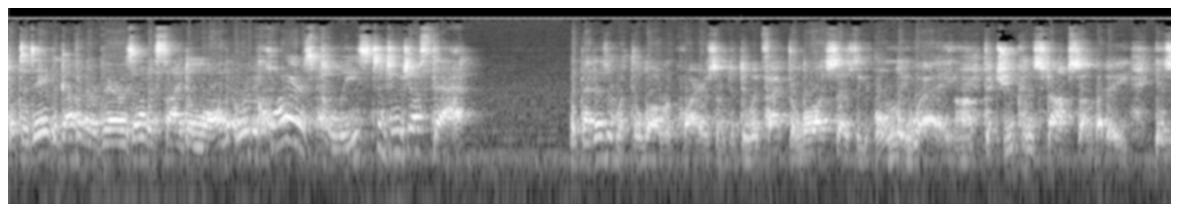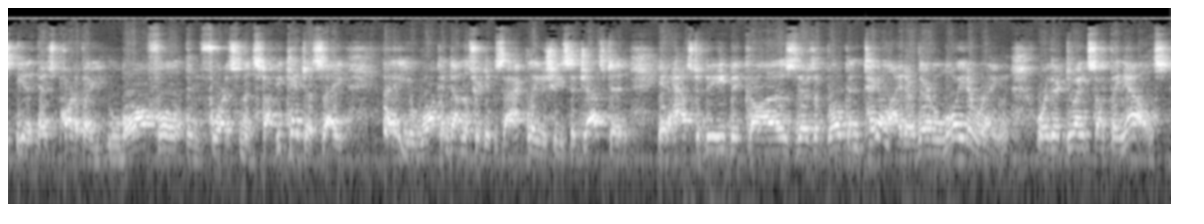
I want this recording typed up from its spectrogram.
Well, today the governor of Arizona signed a law that requires police to do just that. But that isn't what the law requires them to do. In fact, the law says the only way Uh-huh. that you can stop somebody is i- as part of a lawful enforcement stop. You can't just say, hey, you're walking down the street exactly as she suggested. It has to be because there's a broken taillight or they're loitering or they're doing something else.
